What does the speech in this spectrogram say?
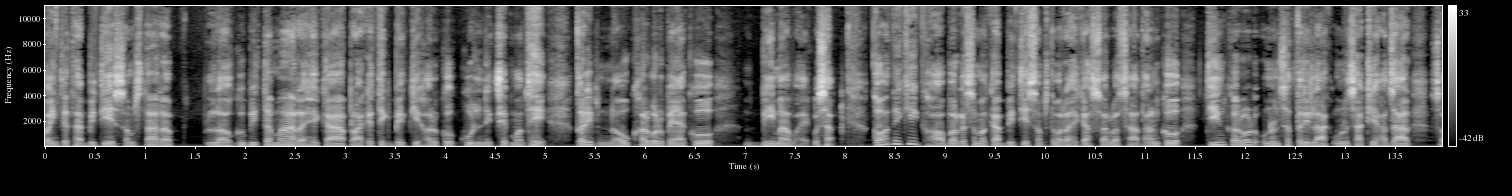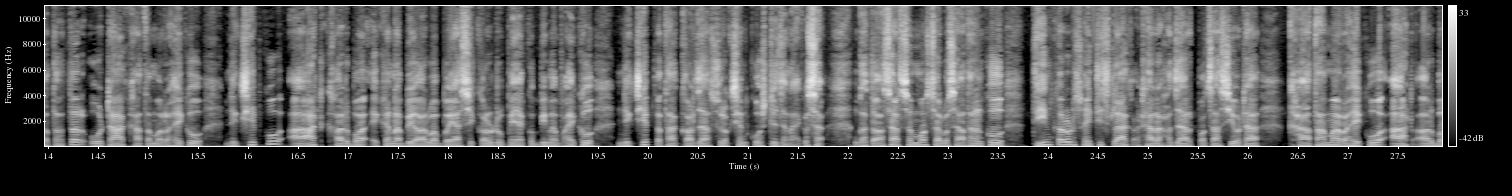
बैङ्क तथा वित्तीय संस्था र लघु वित्तमा रहेका प्राकृतिक व्यक्तिहरूको कुल निक्षेप मध्ये करिब नौ खर्ब रुपियाँको बिमा भएको छ। कदेखि घ वर्गसम्मका वित्तीय संस्थामा रहेका सर्वसाधारणको तीन करोड उनसत्तरी लाख उन्साठी हजार सतहत्तरवटा खातामा रहेको निक्षेपको आठ खर्ब एकानब्बे अर्ब बयासी करोड रुपियाँको बिमा भएको निक्षेप तथा कर्जा सुरक्षण कोषले जनाएको छ। गत असारसम्म सर्वसाधारणको तीन करोड सैँतिस लाख अठार हजार पचासीवटा खातामा रहेको आठ अर्ब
